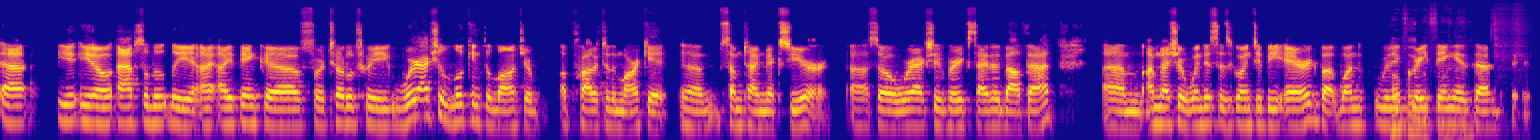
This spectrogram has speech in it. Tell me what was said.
Uh, you, you, know, absolutely. I, I think uh, for TurtleTree, we're actually looking to launch a, a product to the market um, sometime next year. Uh, so we're actually very excited about that. Um, I'm not sure when this is going to be aired, but one really Hopefully great thing is that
